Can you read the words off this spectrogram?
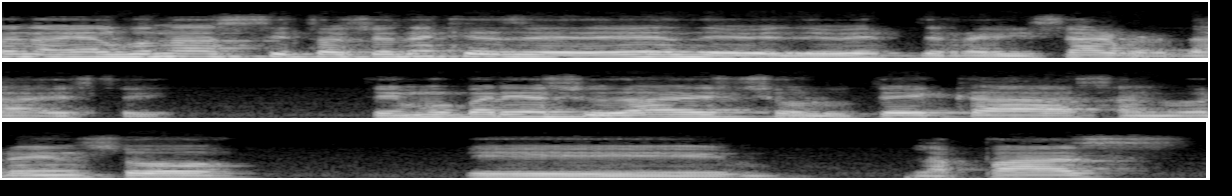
Bueno, hay algunas situaciones que se deben de, de, revisar, ¿verdad? Este, tenemos varias ciudades, Choluteca, San Lorenzo, eh, La Paz,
